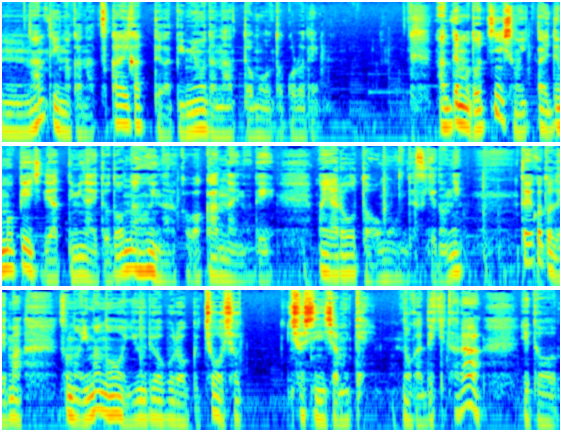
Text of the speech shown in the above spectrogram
うん、なんていうのかな。使い勝手が微妙だなって思うところで。まあでもどっちにしても一回デモページでやってみないとどんな風になるかわかんないので、まあやろうとは思うんですけどね。ということで、まあ、その今の有料ブログ、超初心者向けのができたら、えっと、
